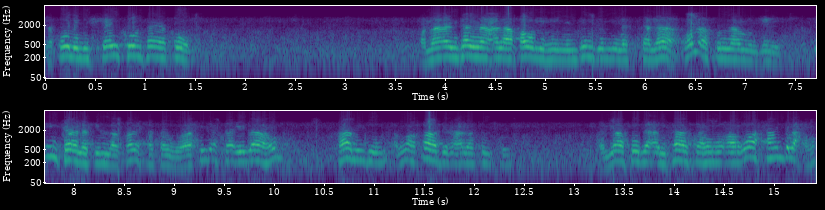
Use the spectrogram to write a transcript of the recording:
يقول للشيء كن فيكون. وما أنزلنا على قومه من جند من السماء وما كنا منزلين. إن كانت إلا صيحة واحدة فإذا هم خامدون الله قادر على كل شيء. أن يأخذ أنفاسهم وأرواحهم بلحظة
